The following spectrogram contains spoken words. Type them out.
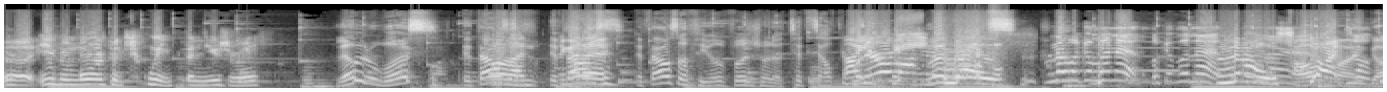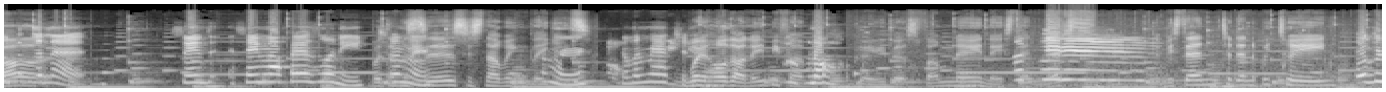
uh, even more of a twink than usual. No, it was. If that Hold was a, if I that gotta- was if that was a female version of tits out. Oh, you Never changed. mind. No. No, look at Lynette. Look at Lynette. No, look at Lynette. shut. Oh my no, Look at Lynette. Same, same outfit as Lyney. But the Swimmer. Eh. sis is now wearing leggings. Swimmer. Now. Wait, hold on, let me find No. Okay, there's thumbnail, they stand next. Let me stand to the between. Oh, they're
